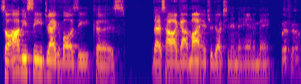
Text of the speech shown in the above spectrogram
so obviously Dragon Ball Z, because that's how I got my introduction into anime. For sure.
